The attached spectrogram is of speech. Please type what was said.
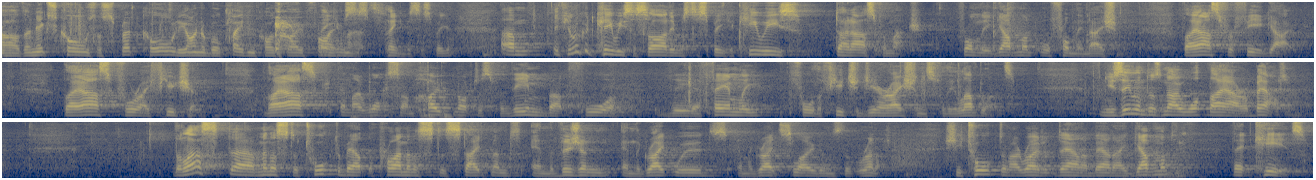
Uh, the next call is a split call. The Honourable Clayton Cosgrove, five Thank you, minutes. Mr. Thank you, Mr. Speaker. Um, if you look at Kiwi society, Mr. Speaker, Kiwis don't ask for much from their government or from their nation. They ask for a fair go. They ask for a future. They ask and they want some hope, not just for them, but for their family, for the future generations, for their loved ones. New Zealanders know what they are about. The last uh, minister talked about the Prime Minister's statement and the vision and the great words and the great slogans that were in it. She talked, and I wrote it down, about a government that cares.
